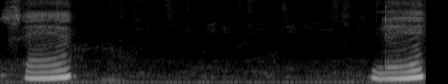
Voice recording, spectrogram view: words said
셋, 넷,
